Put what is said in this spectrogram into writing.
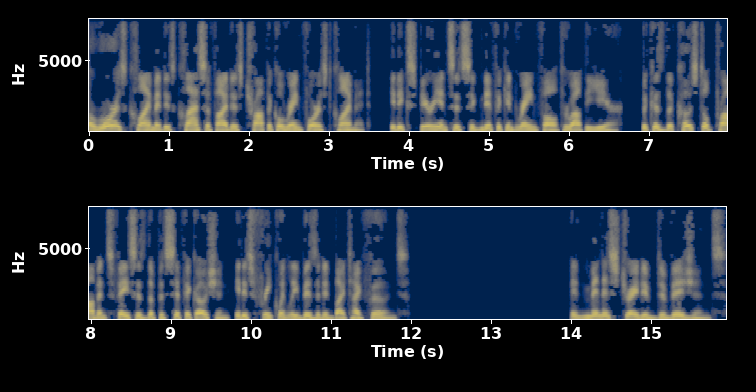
Aurora's climate is classified as tropical rainforest climate. It experiences significant rainfall throughout the year. Because the coastal province faces the Pacific Ocean, it is frequently visited by typhoons. Administrative divisions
